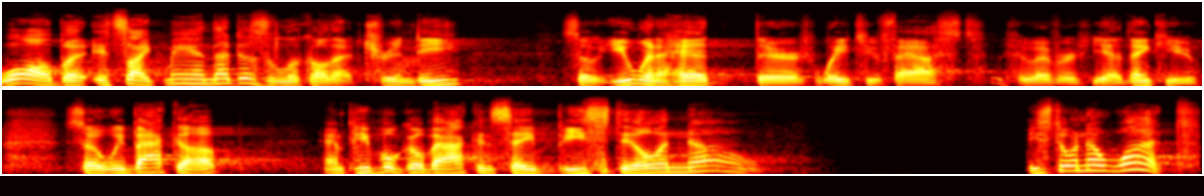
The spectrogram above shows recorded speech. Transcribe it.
wall, but it's like, man, that doesn't look all that trendy. So you went ahead there way too fast, whoever. Yeah, thank you. So we back up, and people go back and say, Be still and know. Be still and know what?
